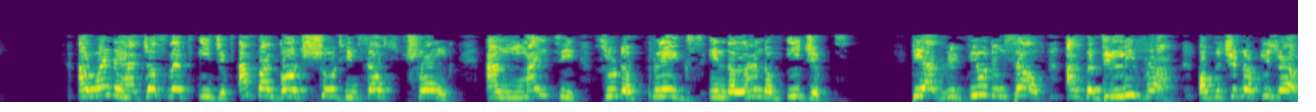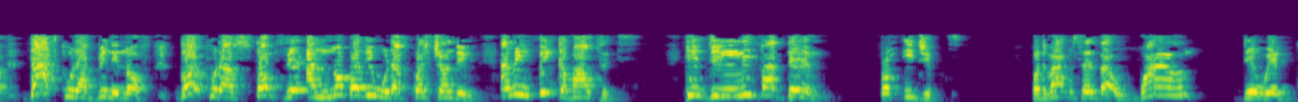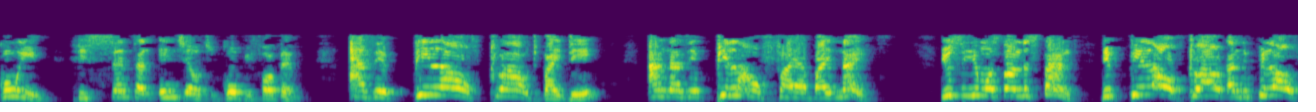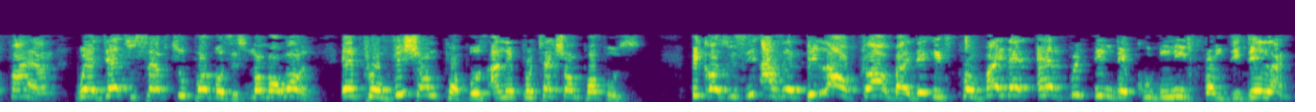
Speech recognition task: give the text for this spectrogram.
And when they had just left Egypt, after God showed himself strong and mighty through the plagues in the land of Egypt, he had revealed himself as the deliverer of the children of Israel. That could have been enough. God could have stopped there and nobody would have questioned him. I mean, think about it. He delivered them from Egypt. But the Bible says that while they were going, he sent an angel to go before them as a pillar of cloud by day and as a pillar of fire by night. You see, you must understand the pillar of cloud and the pillar of fire were there to serve two purposes. Number one, a provision purpose and a protection purpose. Because you see, as a pillar of cloud by day, it provided everything they could need from the daylight.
